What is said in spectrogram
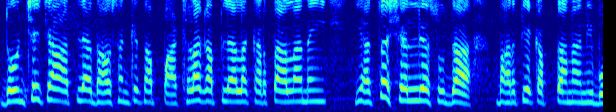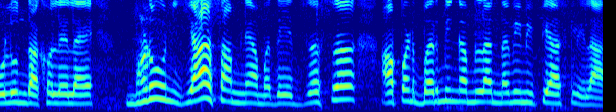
दोनशेच्या आतल्या धावसंख्येचा पाठलाग आपल्याला करता आला नाही याचं शल्यसुद्धा भारतीय कप्तानांनी बोलून दाखवलेलं आहे. म्हणून या सामन्यामध्ये जसं आपण बर्मिंगमला नवीन इतिहास लिहिला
